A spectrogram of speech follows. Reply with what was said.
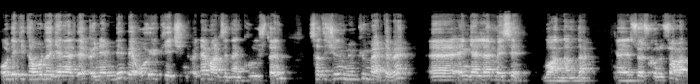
Oradaki tavır da genelde önemli ve o ülke için önem arz eden kuruluşların satışının mümkün mertebe e, engellenmesi bu anlamda e, söz konusu ama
